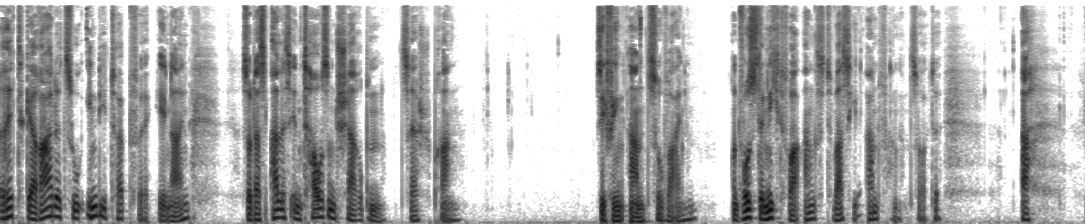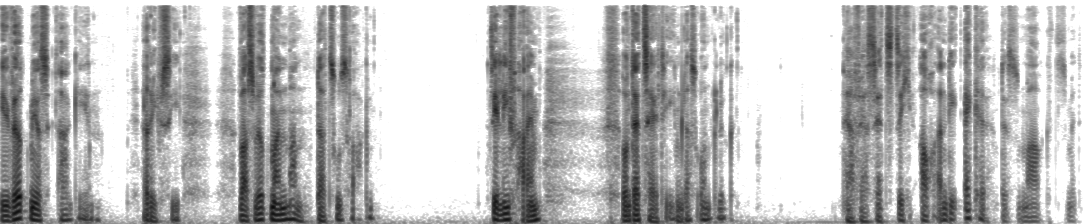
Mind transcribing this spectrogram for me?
ritt geradezu in die Töpfe hinein, so dass alles in tausend Scherben zersprang. Sie fing an zu weinen und wusste nicht vor Angst, was sie anfangen sollte. Ach, wie wird mir's ergehen? rief sie. Was wird mein Mann dazu sagen? Sie lief heim und erzählte ihm das Unglück. Er versetzt sich auch an die Ecke des Markts mit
